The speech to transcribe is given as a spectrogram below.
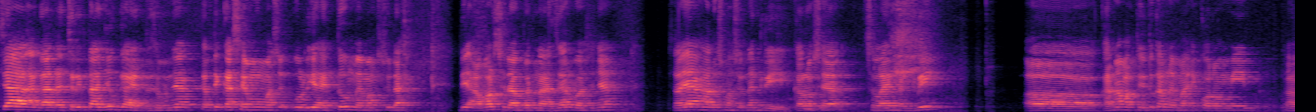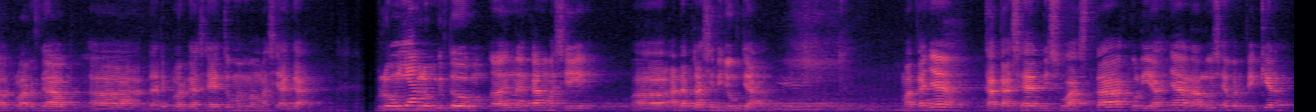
saya agak ada cerita juga itu. Sebenarnya ketika saya mau masuk kuliah itu memang sudah di awal sudah bernazar bahwasanya saya harus masuk negeri. Kalau saya selain negeri eh, karena waktu itu kan memang ekonomi eh, keluarga eh, dari keluarga saya itu memang masih agak belum Goyang. belum gitu eh, ini kan masih eh, adaptasi di Jogja. Makanya kakak saya di swasta kuliahnya lalu saya berpikir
